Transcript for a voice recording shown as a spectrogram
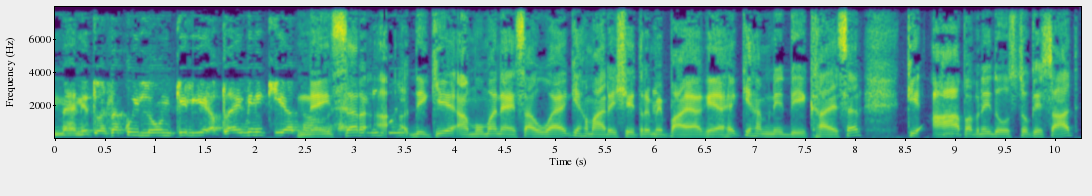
मैंने तो ऐसा कोई लोन के लिए अप्लाई भी नहीं किया था। नहीं सर देखिए अमूमन ऐसा हुआ है कि हमारे क्षेत्र में पाया गया है कि हमने देखा है सर कि आप अपने दोस्तों के साथ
